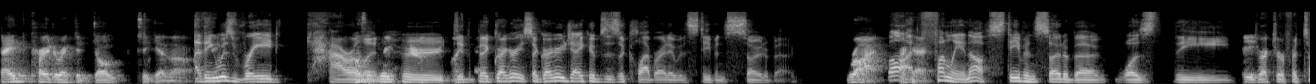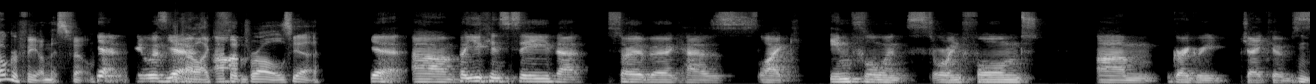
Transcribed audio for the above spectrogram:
they co-directed Dog together. I think it was Reid Carolin Reid who Carolin, did, but Gregory. So Gregory Jacobs is a collaborator with Steven Soderbergh. Right. But okay. funnily enough, Steven Soderbergh was the director of photography on this film. Yeah, it was yeah. kind of like um, flipped roles. Yeah, Yeah, um, but you can see that Soderbergh has like influenced or informed um, Gregory Jacobs Hmm.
